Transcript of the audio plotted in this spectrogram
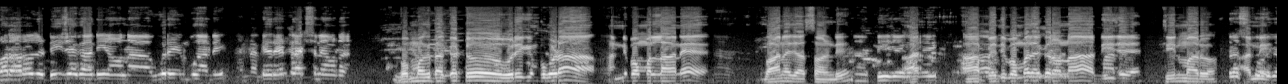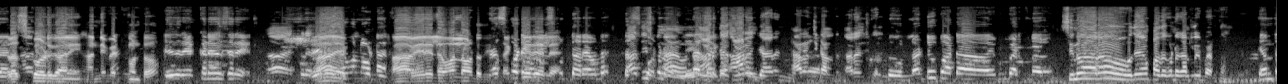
మరి ఆ రోజు డీజే కానీ ఏమన్నా ఊరేగింపు కానీ అట్రాక్షన్ ఏమన్నా బొమ్మకు తగ్గట్టు ఊరేగింపు కూడా అన్ని బొమ్మల్లాగానే బాగానే చేస్తామండి. ప్రతి బొమ్మ దగ్గర ఉన్న డీజే తీన్మారు అన్ని. డ్రెస్ కోడ్ గానీ అన్ని పెట్టుకుంటాం. వేరే level లో ఉంటది. Dress code ఏమన్నా తగ్గేదేలే తీసుకుంటారా ఏమన్నా? Dress code. Orange orange orange colour orange colour. ఇప్పుడు లడ్డు పాట ఎప్పుడు పెడుతున్నారు? శనివారం ఉదయం పదకొండు గంటలకు పెడతాం. ఎంత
